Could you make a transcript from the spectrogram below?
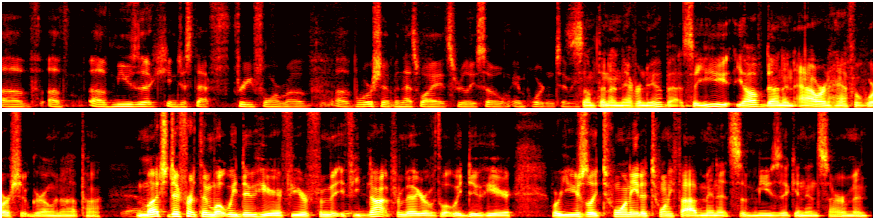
of of of music and just that free form of of worship, and that's why it's really so important to me. Something I never knew about. So you y'all have done an hour and a half of worship growing up, huh? Much different than what we do here. If you're fam- if you're not familiar with what we do here, we're usually twenty to twenty five minutes of music and then sermon.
